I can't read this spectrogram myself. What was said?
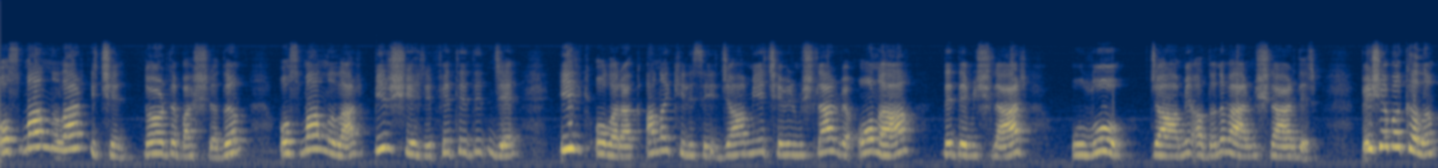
Osmanlılar için dörde başladım. Osmanlılar bir şehri fethedince ilk olarak ana kiliseyi camiye çevirmişler ve ona ne demişler? Ulu Cami adını vermişlerdir. Beşe bakalım.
